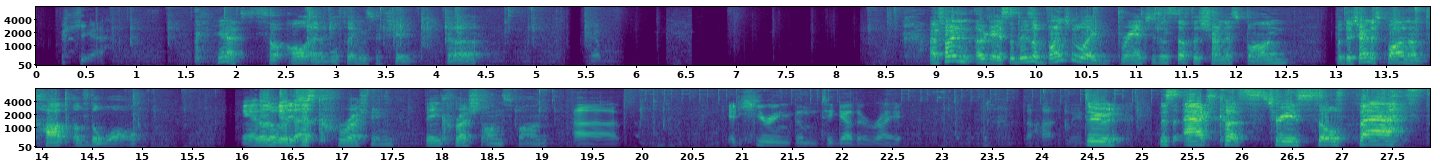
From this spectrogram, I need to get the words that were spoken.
yeah. yeah, so all edible things are shaped. Duh. I find okay, so there's a bunch of like branches and stuff that's trying to spawn, but they're trying to spawn on top of the wall. Yeah, So they'll do it's that. just crushing, being crushed on spawn. Uh, adhering them together, right? The hot lady. Dude, this axe cuts trees so fast.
